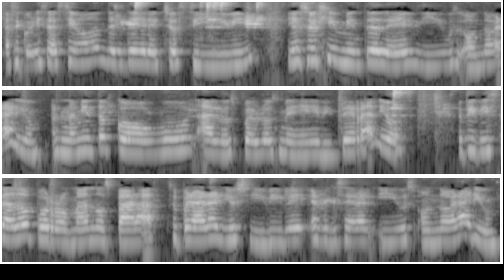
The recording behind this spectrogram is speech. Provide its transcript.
la secularización del derecho civil y el surgimiento del ius honorarium, ordenamiento común a los pueblos mediterráneos, utilizado por romanos para superar al ius civile, enriquecer al ius honorarium,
